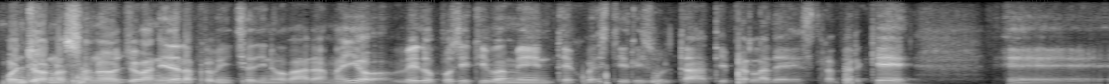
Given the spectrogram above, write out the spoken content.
Buongiorno, sono Giovanni della provincia di Novara, ma io vedo positivamente questi risultati per la destra perché eh,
